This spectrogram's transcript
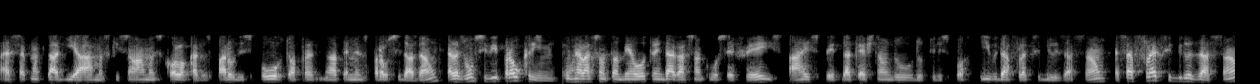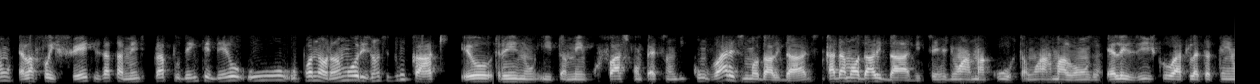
essa quantidade de armas, que são armas colocadas para o desporto, até mesmo para o cidadão, elas vão servir para o crime. Com relação também a outra indagação que você fez a respeito da questão do, do tiro esportivo e da flexibilização, essa flexibilização ela foi feita exatamente para poder entender o, o panorama, o horizonte de um CAC. Eu treino e também faço competição de, com várias modalidades. Cada modalidade, seja de uma arma curta, uma arma longa, ela exige que o atleta tenha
